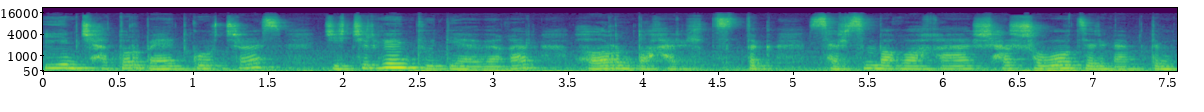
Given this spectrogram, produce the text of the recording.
ийм чадвар байдгүй учраас жичиргэн төдий аваагаар хоорондоо харилцдаг сарсан багвахаа шар шувуу зэрэг амтан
